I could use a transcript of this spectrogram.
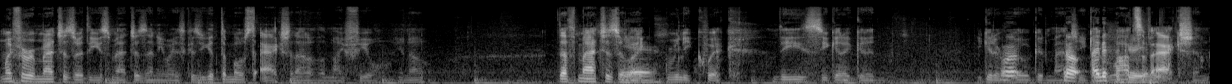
My favorite matches are these matches anyways, because you get the most action out of them, I feel, you know? Death matches are like really quick. These, you get a good, get a Well, real good match, no, you get lots of action.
